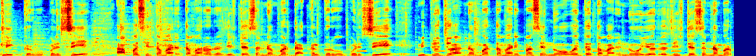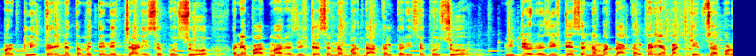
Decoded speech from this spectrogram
ક્લિક કરવું પડશે. આ પછી તમારે તમારો રજિસ્ટ્રેશન નંબર દાખલ કરવો પડશે. મિત્રો, જો આ નંબર તમારી પાસે ન હોય તો તમારે નો યોર રજિસ્ટ્રેશન નંબર પર ક્લિક કરીને તમે તેને જાણી શકો છો અને બાદમાં રજિસ્ટ્રેશન નંબર દાખલ કરી શકો છો. મિત્રો રજીસ્ટ્રેશન નંબર દાખલ કર્યા બાદ કેપ્સા કોડ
